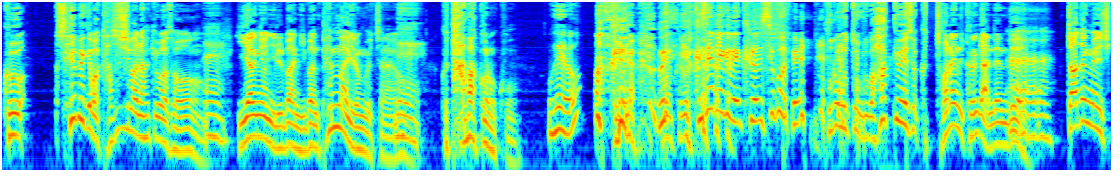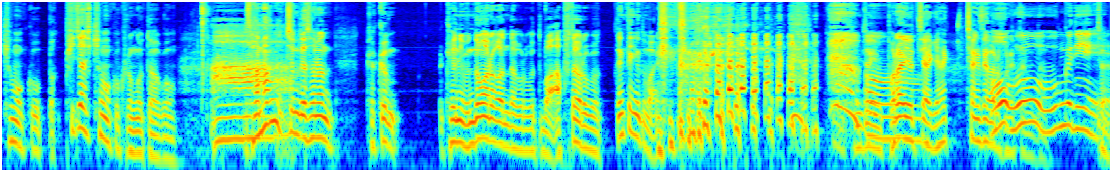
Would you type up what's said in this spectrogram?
그 새벽에 막 5시 반에 학교 가서 네. 2학년 1반, 2반 팻말 이런 거 있잖아요. 네. 그거 다 바꿔놓고. 왜요? 그냥, 그냥 그런, 그 새벽에 왜 그런 수고를? 그런 것도 그리고 학교에서 그 전엔 그런 게 안 됐는데 네. 짜장면 시켜 먹고 막 피자 시켜 먹고 그런 것도 하고 아. 3학년쯤 돼서는 가끔 괜히 운동하러 간다 그러고 또 뭐 아프다 그러고 땡땡이도 많이 굉장히 어. 버라이어티하게 학창 생활을 어, 보냈답니다. 오, 은근히. 저요.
